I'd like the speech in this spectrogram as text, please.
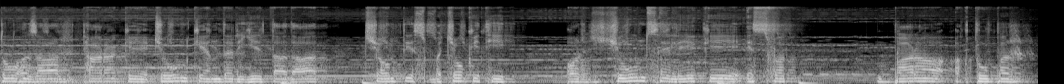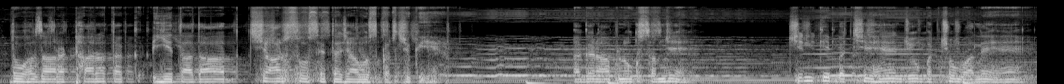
2018 के जून के अंदर ये तादाद चौंतीस बच्चों की थी और जून से लेके इस वक्त 12 अक्टूबर 2018 तक ये तादाद 400 से तजावज़ कर चुकी है। अगर आप लोग समझें, जिनके बच्चे हैं, जो बच्चों वाले हैं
